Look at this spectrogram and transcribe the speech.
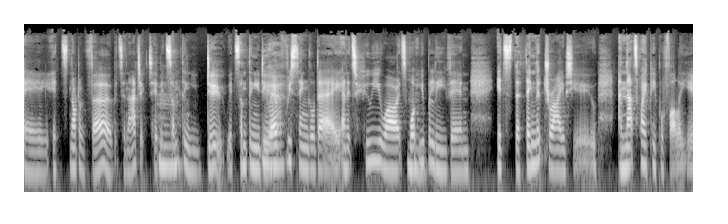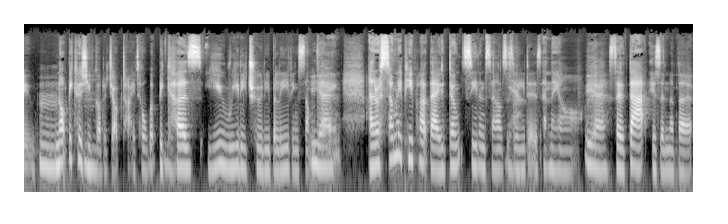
a it's not a verb it's an adjective mm. it's something you do it's something you do yeah. every single day and it's who you are it's what mm. you believe in it's the thing that drives you and that's why people follow you mm. not because you've mm. got a job title but because you really truly believe in something yeah. and there are so many people out there who don't see themselves as yeah. leaders and they are yeah so that is another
